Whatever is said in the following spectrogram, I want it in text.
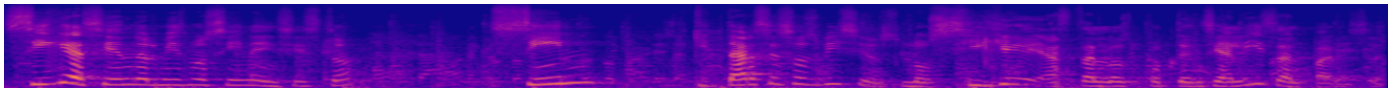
sigue haciendo el mismo cine, insisto, sin quitarse esos vicios. Los sigue, hasta los potencializa al parecer.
